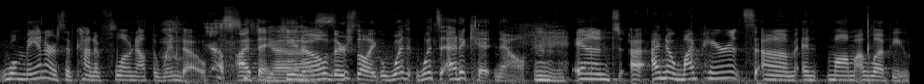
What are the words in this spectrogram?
well, manners have kind of flown out the window. Yes. I think, you know, there's like, what, what's etiquette now? And uh, I know my parents, um, and mom, I love you.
